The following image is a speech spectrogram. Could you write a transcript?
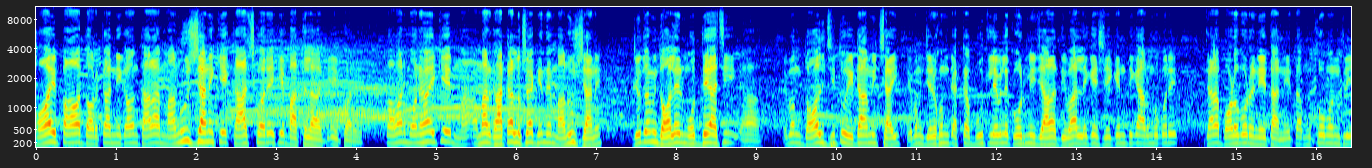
ভয় পাওয়ার দরকার নেই কারণ তারা মানুষ জানে কে কাজ করে কে বাতলা এ করে। তো আমার মনে হয় কি আমার ঘাটা লোকসভা কেন্দ্রে মানুষ জানে। যেহেতু আমি দলের মধ্যে আছি এবং দল জিতু, এটা আমি চাই, এবং যেরকম একটা বুথ লেভেলে কর্মী যারা দিবার লেগে সেখান থেকে আরম্ভ করে যারা বড় বড় নেতা নেতা, মুখ্যমন্ত্রী,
